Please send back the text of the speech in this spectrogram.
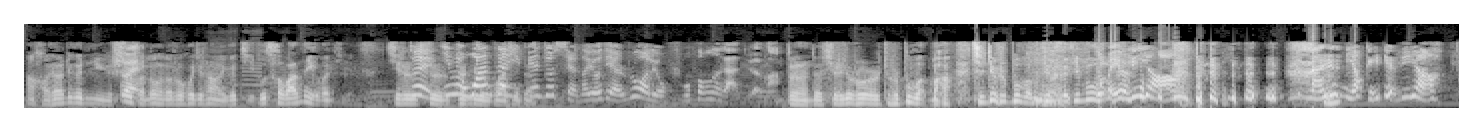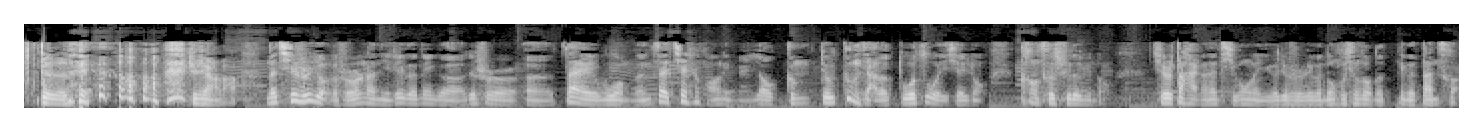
啊，好像这个女士很多很多时候会经常有一个脊柱侧弯的一个问题，其实对，是因为弯在。一边就显得有点弱柳扶风的感觉嘛，对对对，其实就是就是不稳嘛，其实就是不稳，就是核心不稳，就没有力啊。男人你要给点力啊。对对对，是这样的啊。那其实有的时候呢，你这个那个就是呃，在我们在健身房里面要更就更加的多做一些这种抗侧屈的运动。其实大海刚才提供了一个就是这个农夫行走的那个单侧，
